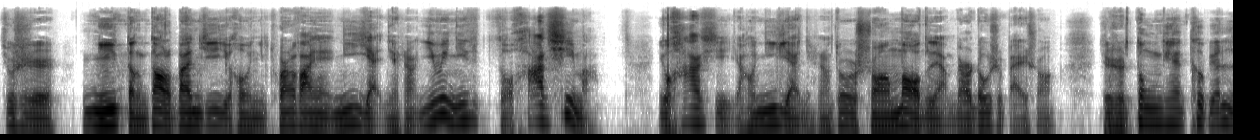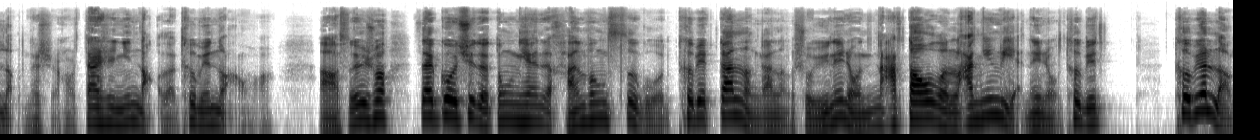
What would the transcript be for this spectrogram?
就是你等到了班级以后，你突然发现你眼睛上，因为你走哈气嘛，有哈气，然后你眼睛上都是霜，帽子两边都是白霜，就是冬天特别冷的时候，但是你脑子特别暖和啊，所以说在过去的冬天的寒风刺骨，特别干冷干冷，属于那种拿刀子拉你脸那种，特别特别冷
